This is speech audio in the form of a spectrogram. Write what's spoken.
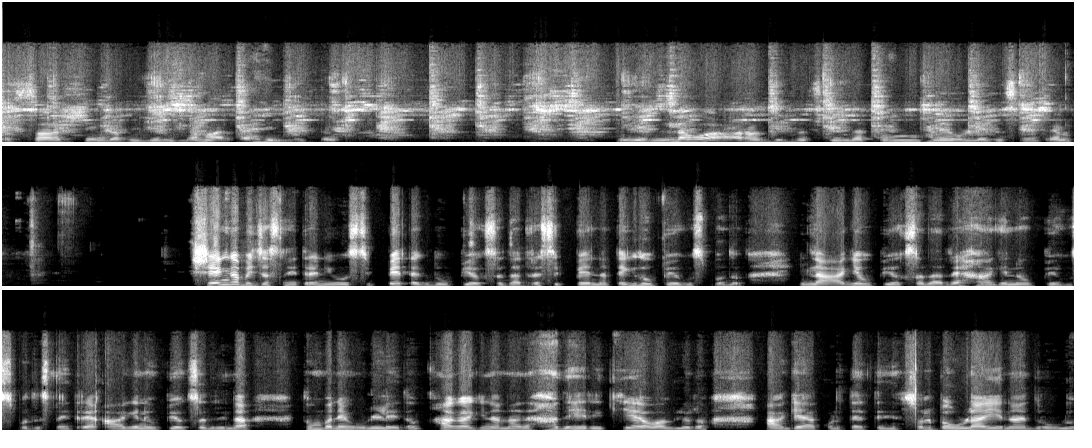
ಹೊಸ ಶೇಂಗಾ ಬೀಜದಿಂದ ಮಾಡ್ತಾ ಇದ್ದು ಇದು ಇವೆಲ್ಲವೂ ಆರೋಗ್ಯದ ದೃಷ್ಟಿಯಿಂದ ತುಂಬಾನೇ ಒಳ್ಳೇದು ಸ್ನೇಹಿತರೆ. ಶೇಂಗಾ ಬೀಜ ಸ್ನೇಹಿತರೆ, ನೀವು ಸಿಪ್ಪೆ ತೆಗೆದು ಉಪಯೋಗಿಸೋದಾದ್ರೆ ಸಿಪ್ಪೆಯನ್ನು ತೆಗೆದು ಉಪಯೋಗಿಸ್ಬೋದು. ಇಲ್ಲ, ಹಾಗೆ ಉಪಯೋಗಿಸೋದಾದ್ರೆ ಹಾಗೇನೆ ಉಪಯೋಗಿಸ್ಬೋದು ಸ್ನೇಹಿತರೆ. ಹಾಗೇನೆ ಉಪಯೋಗಿಸೋದ್ರಿಂದ ತುಂಬಾನೇ ಒಳ್ಳೇದು. ಹಾಗಾಗಿ ನಾನು ಅದ ರೀತಿ ಯಾವಾಗ್ಲೂ ಹಾಗೆ ಹಾಕೊಳ್ತಾ ಇರ್ತೀನಿ. ಸ್ವಲ್ಪ ಹುಳ ಏನಾದರೂ ಉಳು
